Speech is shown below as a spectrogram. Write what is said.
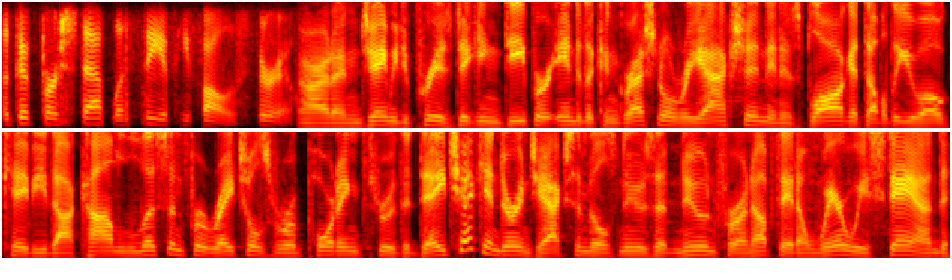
a good first step. Let's see if he follows through." All right. And Jamie Dupree is digging deeper into the congressional reaction in his blog at wokv.com. Listen for Rachel's reporting through the day. Check in during Jacksonville's news at noon for an update on where we stand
